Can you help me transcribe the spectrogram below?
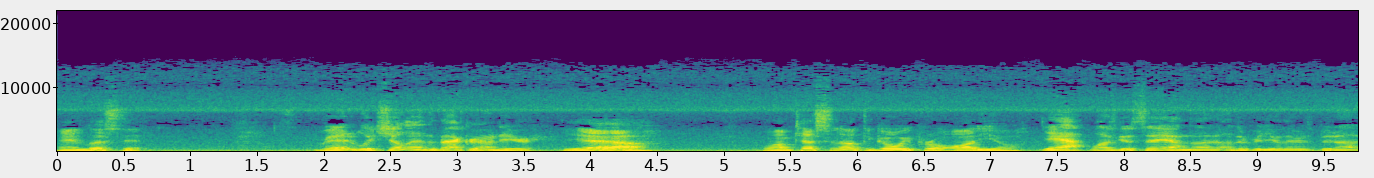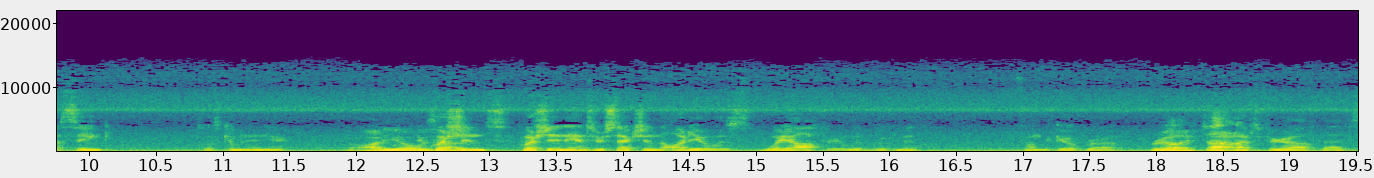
and list it. Randomly chilling in the background here. Yeah. Well, I'm testing out the GoPro audio. Yeah, well, I was gonna say on the other video there's been out of sync, so it's coming in here. The audio The was questions, question and answer section, the audio was way off for your lip movement from the GoPro. Really? So I don't have to figure out if that's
